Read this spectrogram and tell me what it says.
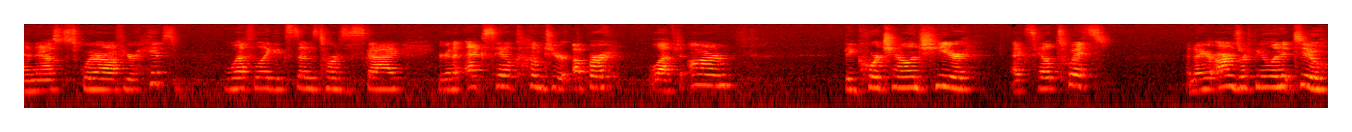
And now square off your hips, left leg extends towards the sky. You're gonna exhale, come to your upper left arm. Big core challenge here. Exhale, twist. I know your arms are feeling it too.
